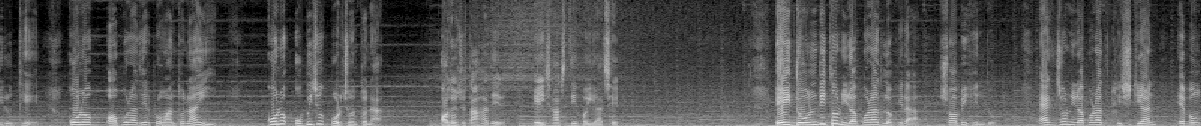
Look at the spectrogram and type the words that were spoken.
বিরুদ্ধে কোনো অপরাধের প্রমাণ তো নাই, কোনো অভিযোগ পর্যন্ত না, অথচ তাহাদের এই শাস্তি হইয়াছে। এই দণ্ডিত নিরপরাধ লোকেরা সবই হিন্দু। একজন নিরপরাধ খ্রিস্টিয়ান এবং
